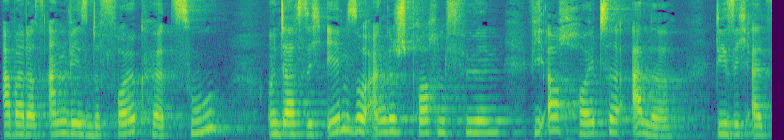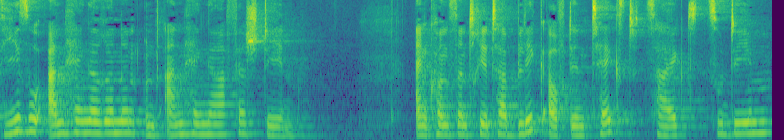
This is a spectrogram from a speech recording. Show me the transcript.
aber das anwesende Volk hört zu und darf sich ebenso angesprochen fühlen wie auch heute alle, die sich als Jesu Anhängerinnen und Anhänger verstehen. Ein konzentrierter Blick auf den Text zeigt zudem,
